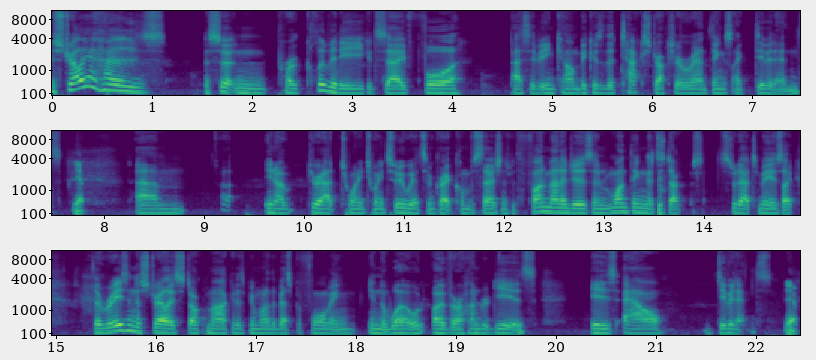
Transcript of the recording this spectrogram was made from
Australia has a certain proclivity, you could say, for passive income because of the tax structure around things like dividends. Yep. Um, uh, you know, throughout 2022, we had some great conversations with fund managers, and one thing that stuck stood out to me is like the reason Australia's stock market has been one of the best performing in the world over 100 years is our dividends. Yep.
